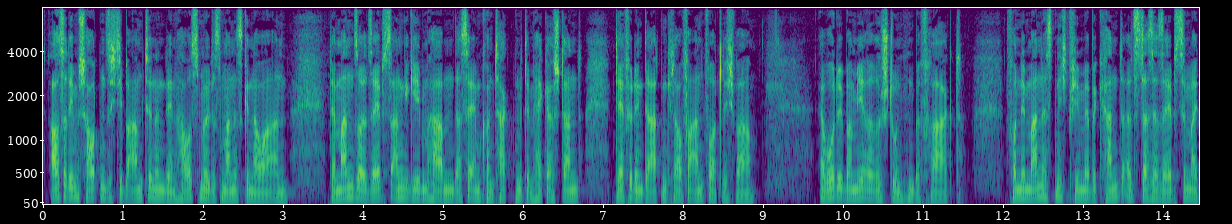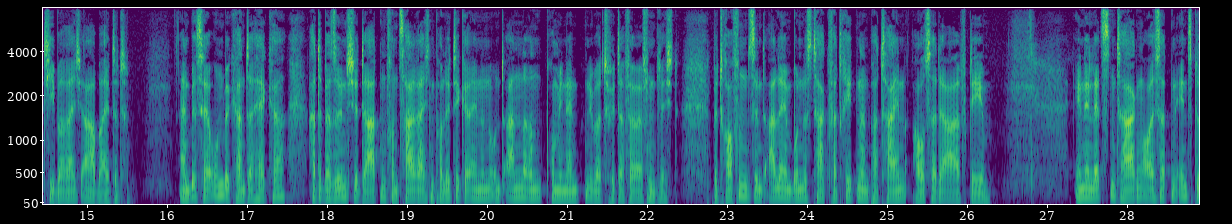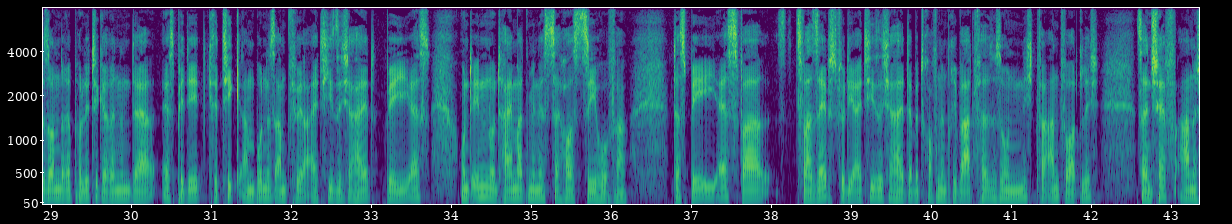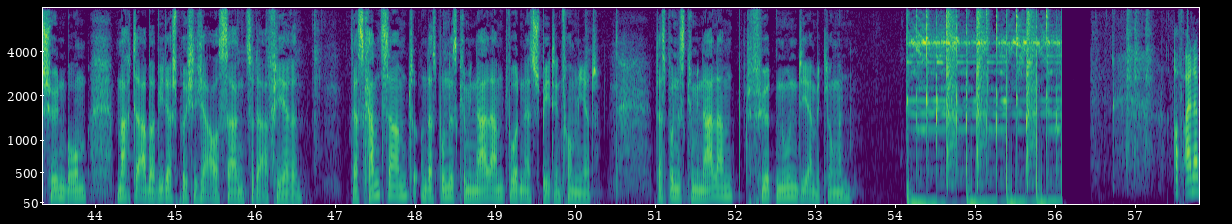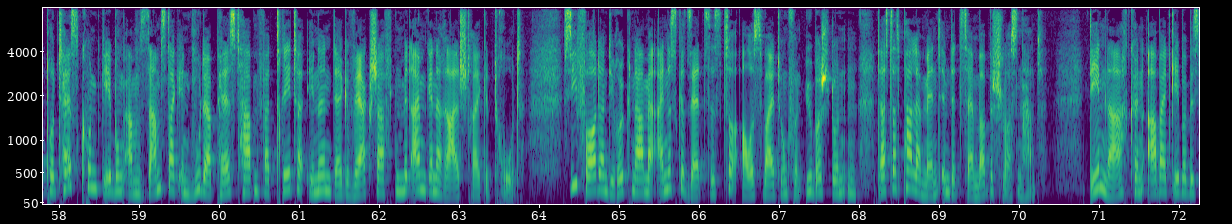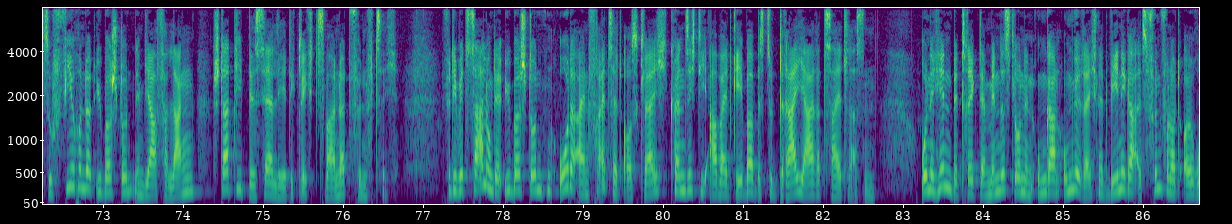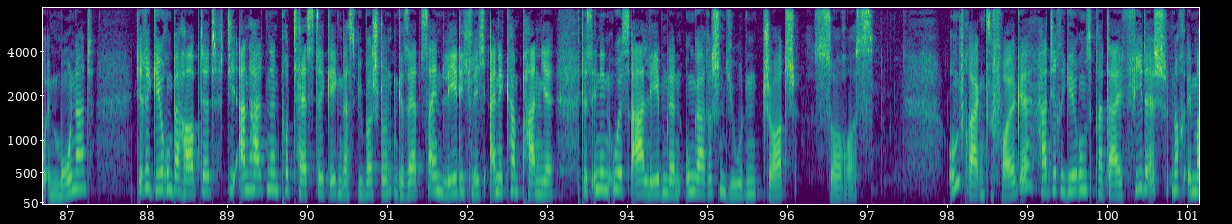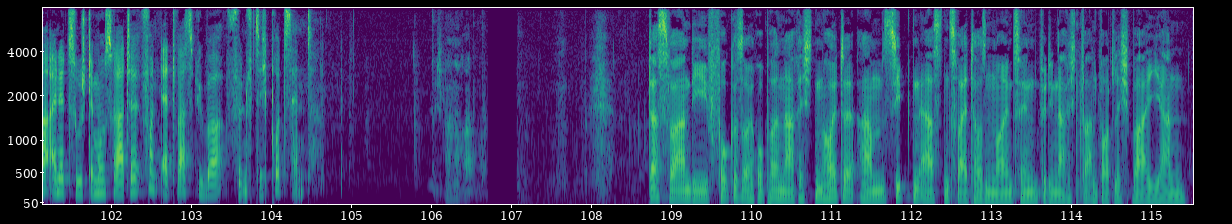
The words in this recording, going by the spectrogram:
Außerdem schauten sich die Beamtinnen den Hausmüll des Mannes genauer an. Der Mann soll selbst angegeben haben, dass er im Kontakt mit dem Hacker stand, der für den Datenklau verantwortlich war. Er wurde über mehrere Stunden befragt. Von dem Mann ist nicht viel mehr bekannt, als dass er selbst im IT-Bereich arbeitet. Ein bisher unbekannter Hacker hatte persönliche Daten von zahlreichen Politikerinnen und anderen Prominenten über Twitter veröffentlicht. Betroffen sind alle im Bundestag vertretenen Parteien außer der AfD. In den letzten Tagen äußerten insbesondere Politikerinnen der SPD Kritik am Bundesamt für IT-Sicherheit, BIS, und Innen- und Heimatminister Horst Seehofer. Das BIS war zwar selbst für die IT-Sicherheit der betroffenen Privatpersonen nicht verantwortlich, sein Chef Arne Schönbohm machte aber widersprüchliche Aussagen zu der Affäre. Das Kanzleramt und das Bundeskriminalamt wurden erst spät informiert. Das Bundeskriminalamt führt nun die Ermittlungen. Auf einer Protestkundgebung am Samstag in Budapest haben VertreterInnen der Gewerkschaften mit einem Generalstreik gedroht. Sie fordern die Rücknahme eines Gesetzes zur Ausweitung von Überstunden, das das Parlament im Dezember beschlossen hat. Demnach können Arbeitgeber bis zu 400 Überstunden im Jahr verlangen, statt wie bisher lediglich 250. Für die Bezahlung der Überstunden oder einen Freizeitausgleich können sich die Arbeitgeber bis zu drei Jahre Zeit lassen. Ohnehin beträgt der Mindestlohn in Ungarn umgerechnet weniger als 500 Euro im Monat. Die Regierung behauptet, die anhaltenden Proteste gegen das Überstundengesetz seien lediglich eine Kampagne des in den USA lebenden ungarischen Juden George Soros. Umfragen zufolge hat die Regierungspartei Fidesz noch immer eine Zustimmungsrate von etwas über 50 Prozent. Ich mache noch ab. Das waren die Fokus Europa Nachrichten heute am 7.01.2019. Für die Nachrichten verantwortlich war Jan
